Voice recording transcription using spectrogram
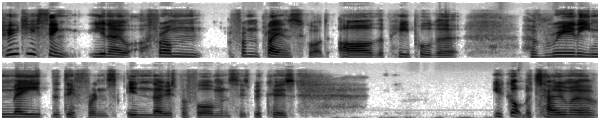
Who do you think, you know, from from the playing squad are the people that have really made the difference in those performances? Because you've got Mitoma,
